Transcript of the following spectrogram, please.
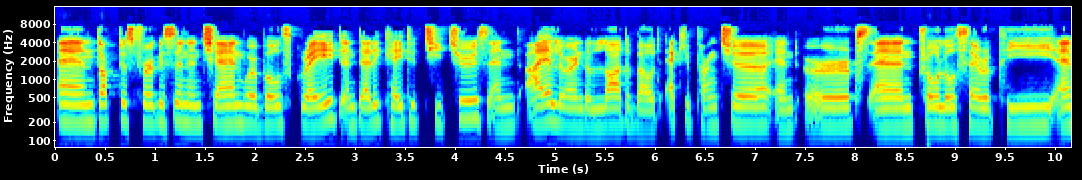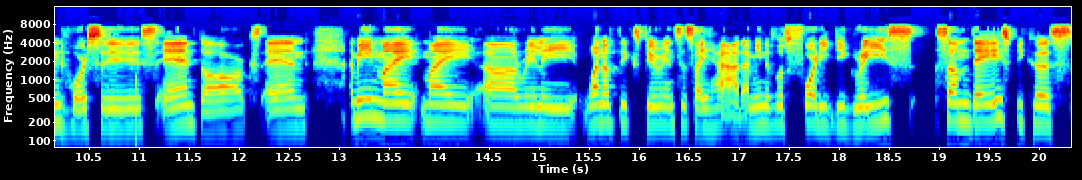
And Doctors Ferguson and Chan were both great and dedicated teachers. And I learned a lot about acupuncture and herbs and prolotherapy and horses and dogs. And I mean, my, my, uh, really one of the experiences I had, I mean, it was 40 degrees some days because,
